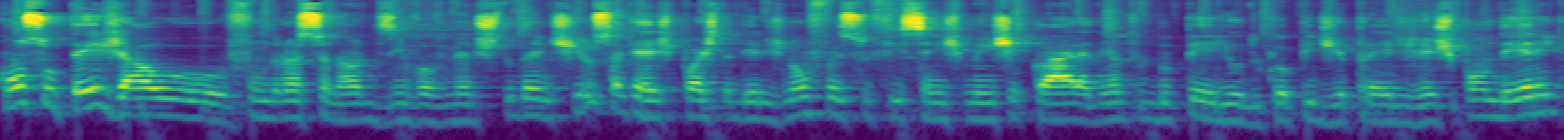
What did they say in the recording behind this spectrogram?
consultei já o Fundo Nacional de Desenvolvimento Estudantil, só que a resposta deles não foi suficientemente clara dentro do período que eu pedi para eles responderem.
